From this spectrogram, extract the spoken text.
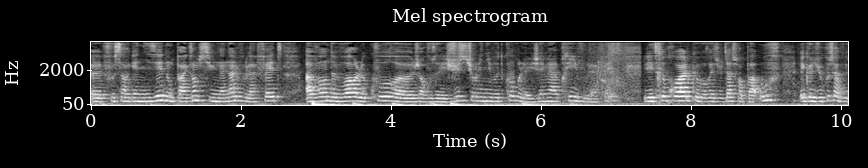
il faut s'organiser. Donc, par exemple, si une annale, vous la faites avant de voir le cours, genre vous avez juste sur les niveaux de cours, vous l'avez jamais appris, vous la faites, il est très probable que vos résultats soient pas ouf et que du coup, ça vous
